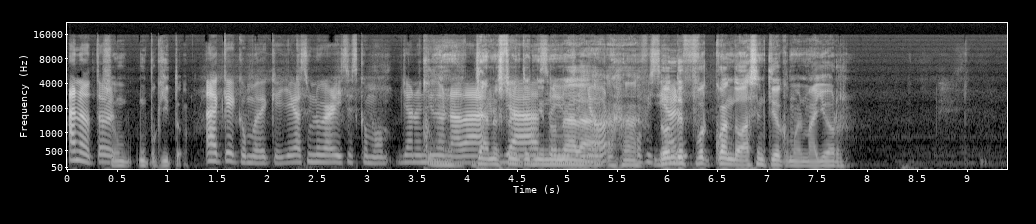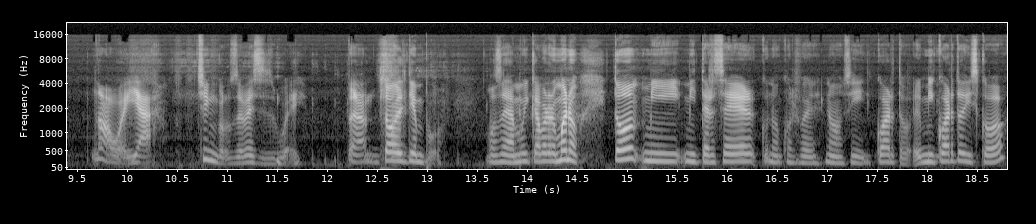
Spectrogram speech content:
Ah, no, o todo. sea, un, un poquito. Ah, que como de que llegas a un lugar y dices como, ya no entiendo Como, nada. Ya no estoy entendiendo soy nada. señor Ajá. oficial. ¿Dónde fue cuando has sentido como el mayor? No, güey, ya. Chingos de veces, güey. Ah, Todo el tiempo. O sea, muy cabrón. Bueno, todo mi, mi tercer, no, ¿cuál fue? No, sí, cuarto. Eh, Mi cuarto disco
